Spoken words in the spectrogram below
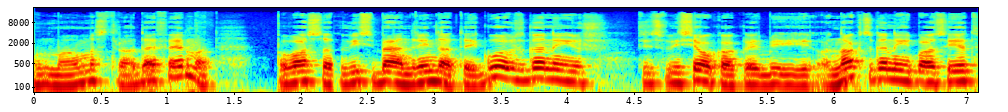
un mamma strādāja fermā. Pavasarī visi bērni rindā tie govs ganījuši, Tas visjaukākais bija naktas ganībās, iet,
